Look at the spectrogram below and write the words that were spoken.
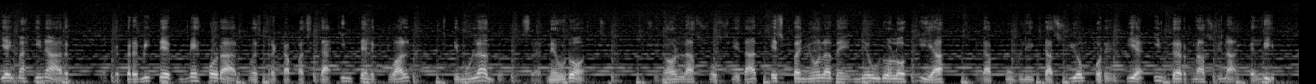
y a imaginar, lo que permite mejorar nuestra capacidad intelectual, estimulando nuestras neuronas. Mencionó la Sociedad Española de Neurología en la publicación por el Día Internacional del Libro.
